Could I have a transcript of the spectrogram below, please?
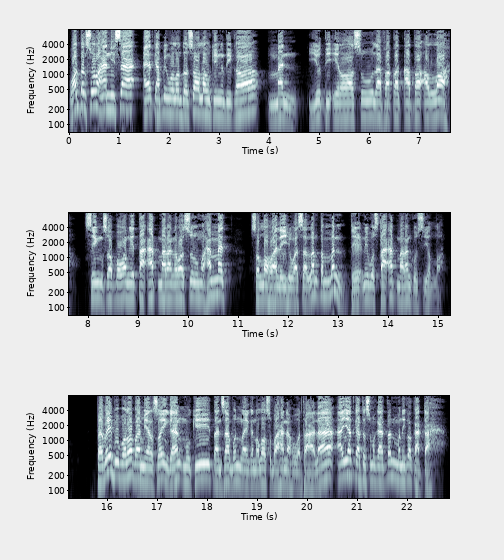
Wonten surah An-Nisa ayat kaping 8 Allah ugi ngendika man yuti rasul faqad ata Allah. Sing sapa wong taat marang Rasul Muhammad sallallahu alaihi wasallam temen dhekne wis taat marang Gusti Allah. Bapak Ibu para pamirsa ingkang mugi tansah pun melayakan Allah Subhanahu wa taala. Ayat kados mekaten menika kathah.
